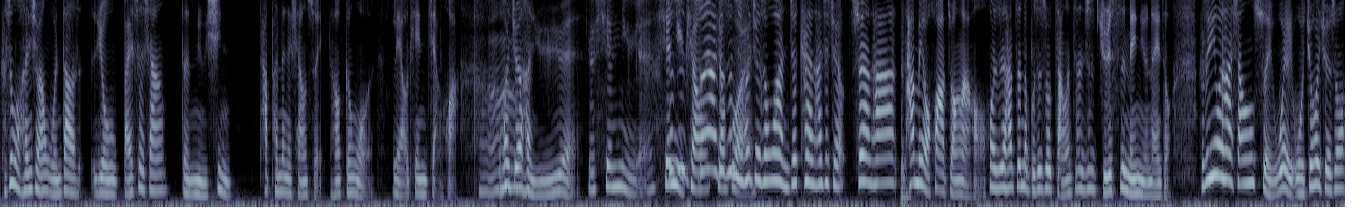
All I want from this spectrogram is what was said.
可是我很喜欢闻到有白麝香的女性。他喷那个香水，然后跟我聊天讲话，我会觉得很愉悦。有仙女哎，仙女飘，对啊，就是你会觉得说哇，你就看他就觉得，虽然他他没有化妆啦哈，或者是他真的不是说长得真的就是绝世美女的那一种，可是因为他的香水味，我就会觉得说，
